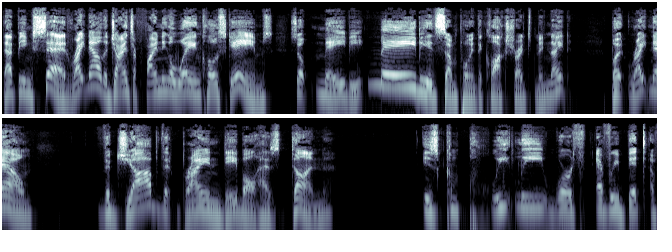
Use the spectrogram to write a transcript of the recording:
That being said, right now the Giants are finding a way in close games, so maybe, maybe at some point the clock strikes midnight. But right now, the job that Brian Daboll has done is completely worth every bit of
